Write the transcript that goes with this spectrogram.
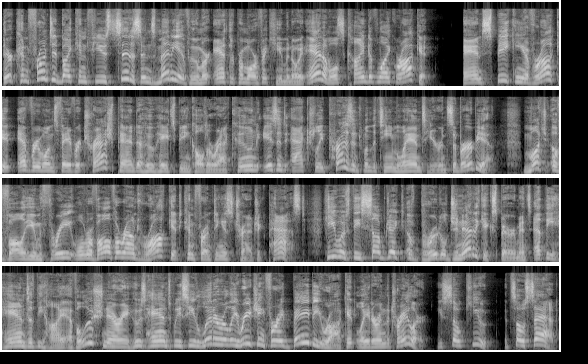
They're confronted by confused citizens, many of whom are anthropomorphic humanoid animals, kind of like Rocket. And speaking of Rocket, everyone's favorite trash panda who hates being called a raccoon isn't actually present when the team lands here in suburbia. Much of Volume 3 will revolve around Rocket confronting his tragic past. He was the subject of brutal genetic experiments at the hands of the High Evolutionary, whose hands we see literally reaching for a baby Rocket later in the trailer. He's so cute. It's so sad.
